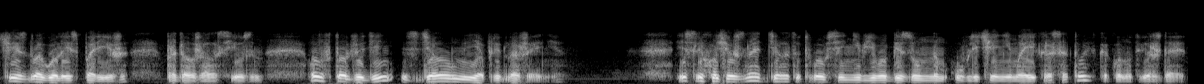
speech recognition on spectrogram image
через два года из Парижа, продолжала Сьюзен, он в тот же день сделал мне предложение. Если хочешь знать, дело тут вовсе не в его безумном увлечении моей красотой, как он утверждает.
